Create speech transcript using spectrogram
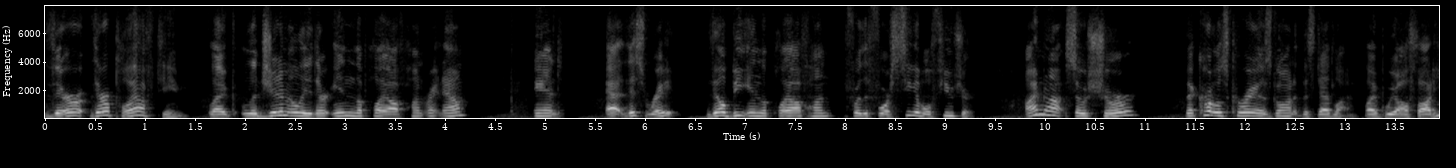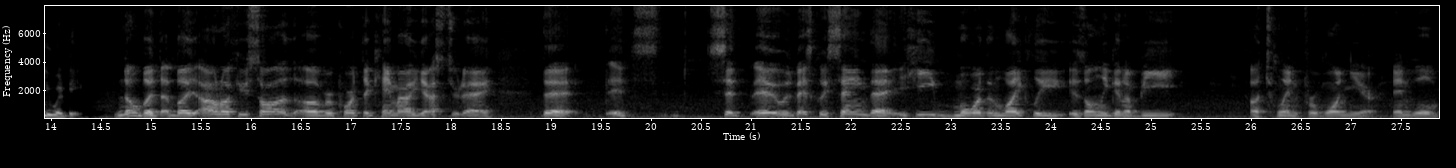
they're they're a playoff team. Like legitimately they're in the playoff hunt right now. And at this rate, they'll be in the playoff hunt for the foreseeable future. I'm not so sure that Carlos Correa is gone at this deadline, like we all thought he would be. No, but but I don't know if you saw a report that came out yesterday that it's said it was basically saying that he more than likely is only going to be a twin for one year and will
